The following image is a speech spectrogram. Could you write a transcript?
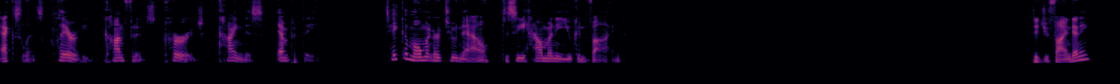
excellence, clarity, confidence, courage, kindness, empathy. Take a moment or two now to see how many you can find. Did you find any?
